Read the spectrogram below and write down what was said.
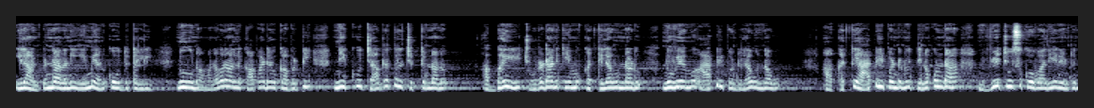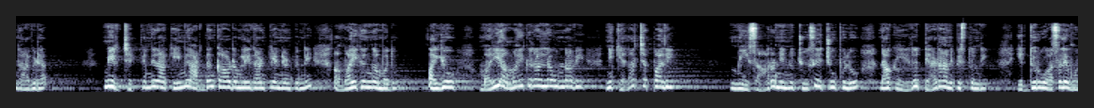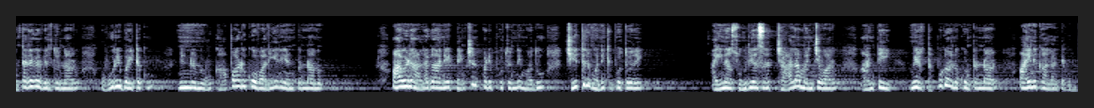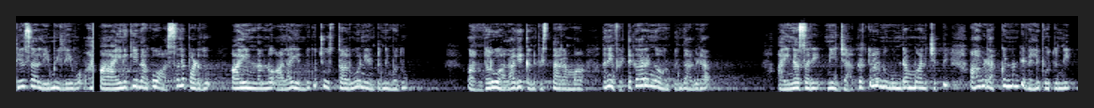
ఇలా అంటున్నానని ఏమీ అనుకోవద్దు తల్లి. నువ్వు నా మనవరాలను కాపాడావు కాబట్టి నీకు జాగ్రత్తలు చెప్తున్నాను. అబ్బాయి చూడడానికేమో కత్తిలా ఉన్నాడు నువ్వేమో యాపిల్ పండులా ఉన్నావు. ఆ కత్తి యాపిల్ పండును తినకుండా నువ్వే చూసుకోవాలి అని అంటుంది ఆవిడ. మీరు చెప్పింది నాకేమీ అర్థం కావడం లేదాంటి అని అంటుంది అమాయకంగా మధు. అయ్యో మరీ అమాయకురాల్లో ఉన్నావి నీకెలా చెప్పాలి? మీ సారు నిన్ను చూసే చూపులు నాకు ఏదో తేడా అనిపిస్తుంది. ఇద్దరూ అసలే ఒంటరిగా వెళ్తున్నారు ఊరి బయటకు. నిన్ను నువ్వు కాపాడుకోవాలి అని అంటున్నాను. ఆవిడ అలాగానే టెన్షన్ పడిపోతుంది మధు చేతులు వణికిపోతుంది అయినా సూర్య సార్ చాలా మంచివారు. ఆంటీ మీరు తప్పుగా అనుకుంటున్నారు. ఆయనకు అలాంటి ఉద్దేశాలు ఏమీ లేవు. ఆయనకి నాకు అస్సలు పడదు. ఆయన నన్ను అలా ఎందుకు చూస్తారు అని అంటుంది మధు. అందరూ అలాగే కనిపిస్తారమ్మా అని వెటకారంగా ఉంటుంది ఆవిడ. అయినా సరే నీ జాగ్రత్తలో నువ్వు ఉండమ్మా అని చెప్పి ఆవిడ అక్కడి నుండి వెళ్ళిపోతుంది.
